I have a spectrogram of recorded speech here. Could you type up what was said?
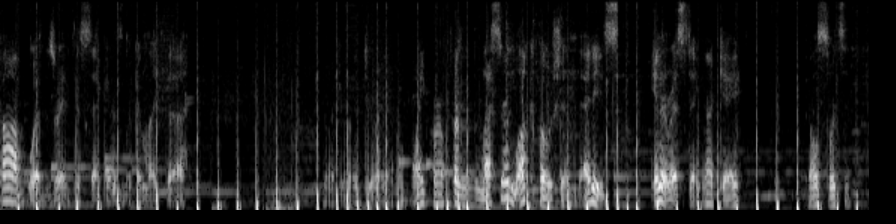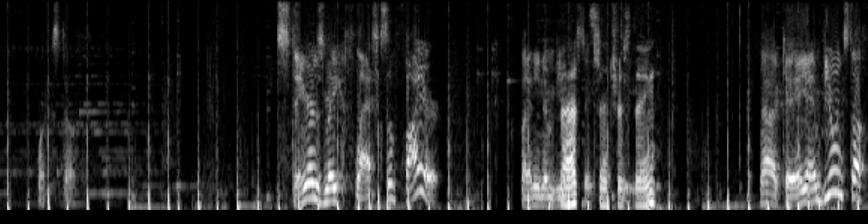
Cobwebs right this second is looking like the. What can we do right now? White for lesser luck potion. That is interesting. Okay, all sorts of luck stuff. Stingers make flasks of fire. But I need imbuing That's stations, too. interesting. Ah, okay, yeah, imbuing stuff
